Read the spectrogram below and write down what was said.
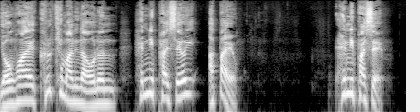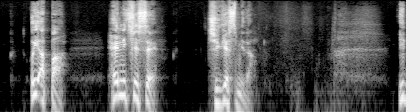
영화에 그렇게 많이 나오는 헨리 8세의 아빠예요. 헨리 8세의 아빠, 헨리 7세, 즉위했습니다. 이,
